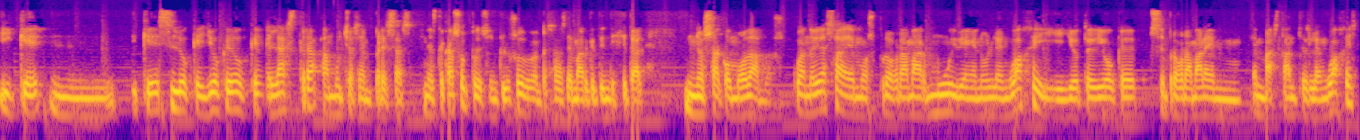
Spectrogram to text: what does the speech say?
y que, mm, que es lo que yo creo que lastra a muchas empresas. En este caso, pues incluso empresas de marketing digital. Nos acomodamos. Cuando ya sabemos programar muy bien en un lenguaje, y yo te digo que sé programar en, en bastantes lenguajes,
